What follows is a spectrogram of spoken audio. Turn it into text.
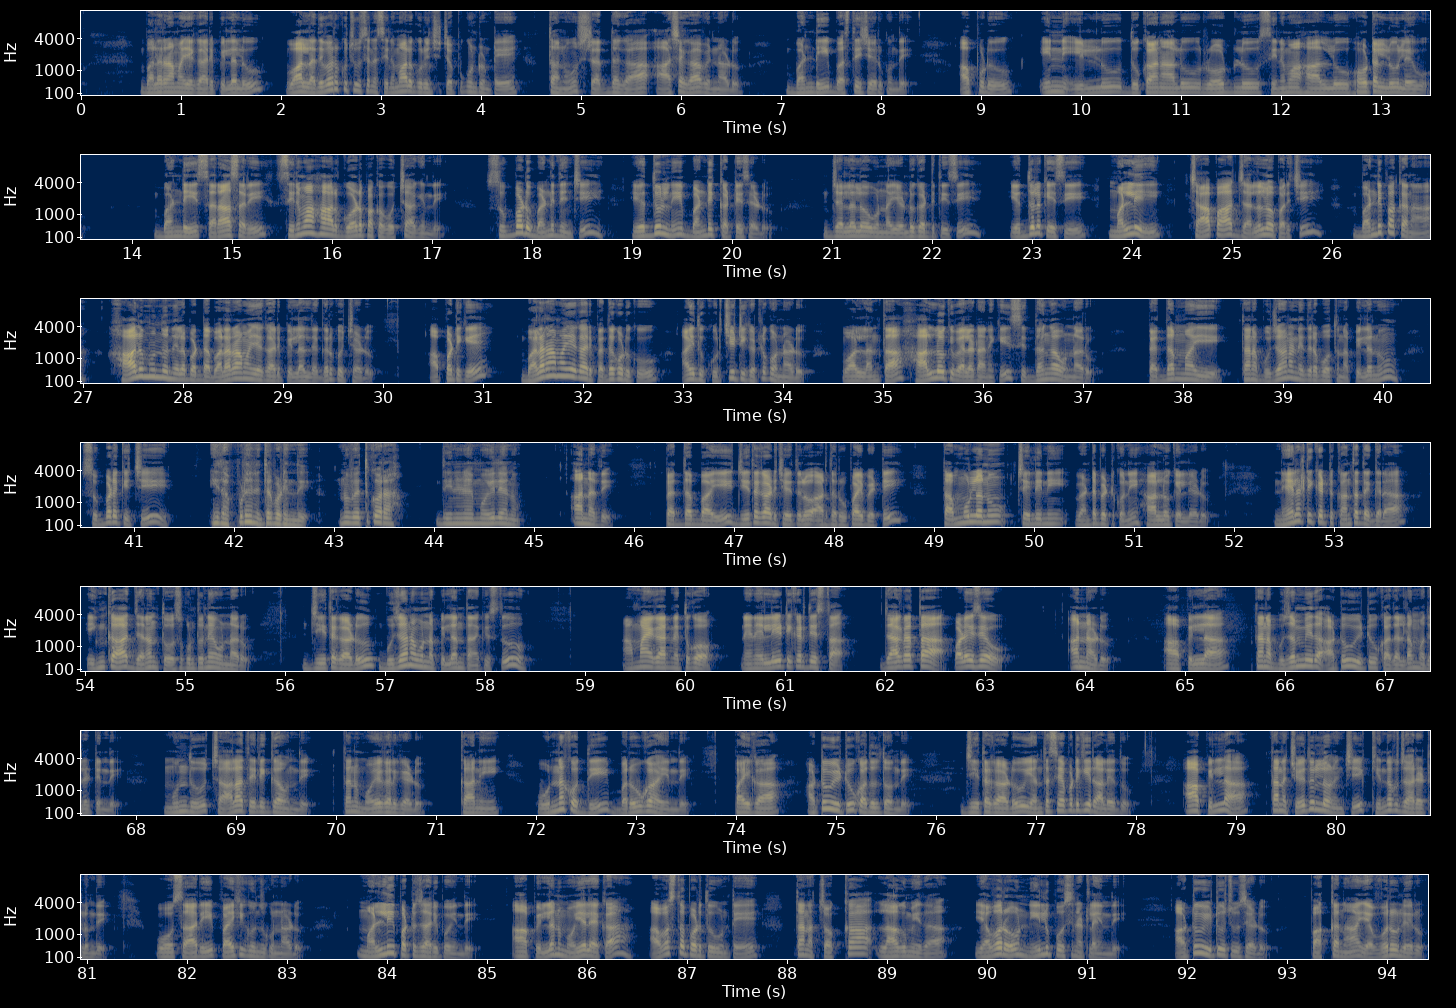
బలరామయ్య గారి పిల్లలు వాళ్ళది వరకు చూసిన సినిమాల గురించి చెప్పుకుంటుంటే తను శ్రద్ధగా ఆశగా విన్నాడు. బండి బస్తీ చేరుకుంది. అప్పుడు ఇన్ని ఇళ్ళు దుకాణాలు రోడ్లు సినిమా హాళ్ళు హోటళ్ళు లేవు. బండి సరాసరి సినిమా హాల్ గోడ పక్కకొచ్చి ఆగింది. సుబ్బడు బండి దించి ఎద్దుల్ని బండికి కట్టేశాడు. జల్లలో ఉన్న ఎండుగడ్డి తీసి ఎద్దులకేసి మళ్ళీ చాప జల్లలో పరిచి బండి పక్కన హాలు ముందు నిలబడ్డ బలరామయ్య గారి పిల్లల దగ్గరకొచ్చాడు. అప్పటికే బలరామయ్య గారి పెద్ద కొడుకు ఐదు కుర్చీ టికెట్లు కొన్నాడు. వాళ్ళంతా హాల్లోకి వెళ్ళడానికి సిద్ధంగా ఉన్నారు. పెద్దమ్మాయి తన భుజాన నిద్రపోతున్న పిల్లను సుబ్బడికిచ్చి ఇదప్పుడే నిద్రపడింది. నువ్వెత్తుకోరా. దీనినే మొయ్యలేను. అన్నది. పెద్దబ్బాయి జీతగాడి చేతిలో అర్ధ రూపాయి పెట్టి తమ్ముళ్ళను చెల్లిని వెంటబెట్టుకుని హాల్లోకెళ్ళాడు. హాల్లోకి వెళ్ళాడు నేల టికెట్ కంత దగ్గర ఇంకా జనం తోసుకుంటూనే ఉన్నారు. జీతగాడు భుజాన ఉన్న పిల్లని తనకిస్తూ అమ్మాయి గారిని ఎత్తుకో. నేను వెళ్ళి టికెట్ తీస్తా. జాగ్రత్త పడేసేవు అన్నాడు. ఆ పిల్ల తన భుజం మీద అటూ ఇటూ కదలడం మొదలెట్టింది. ముందు చాలా తేలిగ్గా ఉంది. తను మోయగలిగాడు. కానీ ఉన్న కొద్దీ బరువుగా అయింది. పైగా అటూ ఇటూ కదులుతోంది. జీతగాడు ఎంతసేపటికి రాలేదు. ఆ పిల్ల తన చేతుల్లో నుంచి కిందకు జారేట్లుంది. ఓసారి పైకి గుంజుకున్నాడు. మళ్ళీ పట్టు జారిపోయింది. ఆ పిల్లను మొయ్యలేక అవస్థ పడుతూ ఉంటే తన చొక్కా లాగు మీద ఎవరో నీళ్ళు పోసినట్లయింది. అటూ ఇటూ చూశాడు. పక్కన ఎవ్వరూ లేరు.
